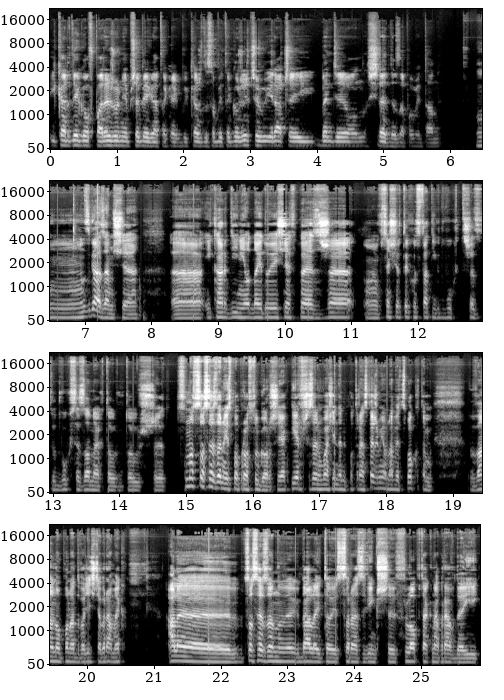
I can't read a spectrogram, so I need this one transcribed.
Icardiego w Paryżu nie przebiega tak, jakby każdy sobie tego życzył i raczej będzie on średnio zapamiętany. Mm, zgadzam się. E, Icardi nie odnajduje się w PSG, e, w sensie w tych ostatnich dwóch, trzech, dwóch sezonach to, to już, e, no co sezon jest po prostu gorszy. Jak pierwszy sezon właśnie ten po transferze miał nawet spoko, tam walnął ponad 20 bramek, ale co sezon dalej to jest coraz większy flop tak naprawdę i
